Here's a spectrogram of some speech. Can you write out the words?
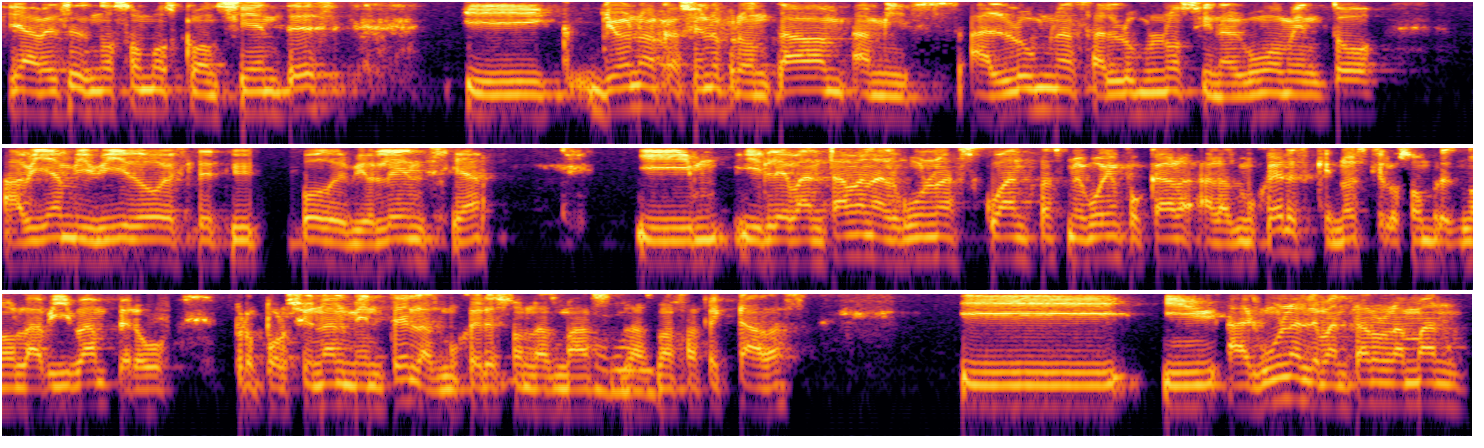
Sí, a veces no somos conscientes y yo en una ocasión le preguntaba a mis alumnas, alumnos si en algún momento habían vivido este tipo de violencia y, levantaban algunas cuantas. Me voy a enfocar a las mujeres, que no es que los hombres no la vivan, pero proporcionalmente las mujeres son las más, las más afectadas. Y, y algunas levantaron la mano.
